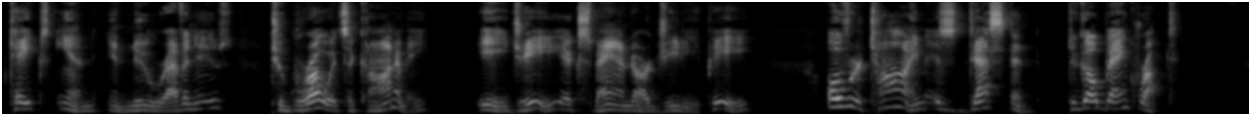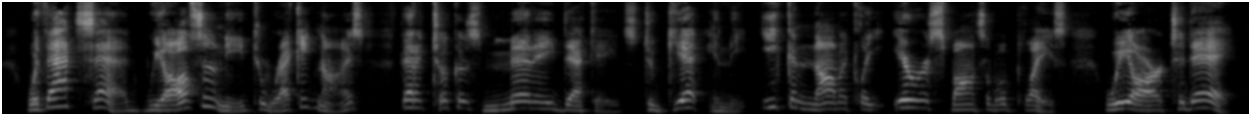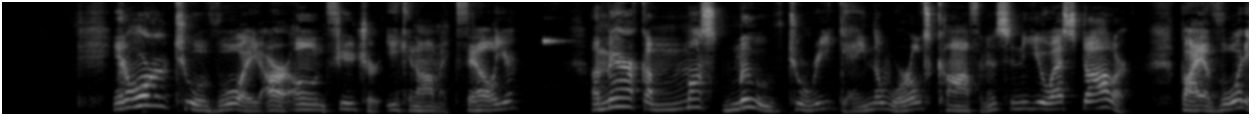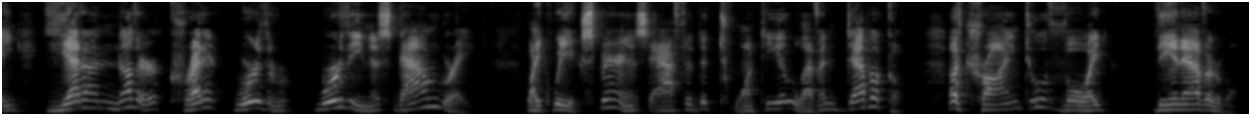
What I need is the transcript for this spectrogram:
takes in in new revenues to grow its economy, e.g., expand our GDP, over time is destined to go bankrupt. With that said, we also need to recognize that it took us many decades to get in the economically irresponsible place we are today. In order to avoid our own future economic failure, America must move to regain the world's confidence in the U.S. dollar by avoiding yet another credit worthiness downgrade, like we experienced after the 2011 debacle of trying to avoid the inevitable.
